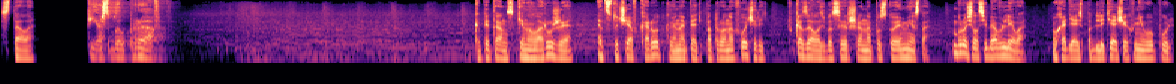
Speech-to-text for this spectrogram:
стало «Пирс был прав». Капитан скинул оружие и, отстучав короткую на пять патронов очередь в, казалось бы, совершенно пустое место, бросил себя влево, уходя из-под летящих в него пуль.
